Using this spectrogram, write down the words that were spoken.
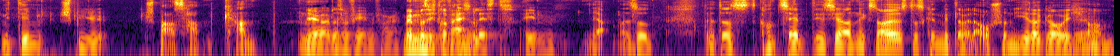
mit dem Spiel Spaß haben kann. Ja, das auf jeden Fall. Wenn man sich darauf also, einlässt, eben. Ja, also das Konzept ist ja nichts Neues, das kennt mittlerweile auch schon jeder, glaube ich. Mhm. Um,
